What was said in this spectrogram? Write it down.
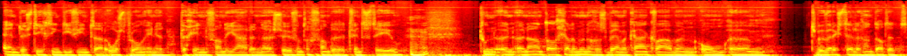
En de stichting die vindt haar oorsprong in het begin van de jaren 70 van de 20e eeuw. Uh toen een, een aantal Geldermunnigers bij elkaar kwamen om um, te bewerkstelligen dat het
